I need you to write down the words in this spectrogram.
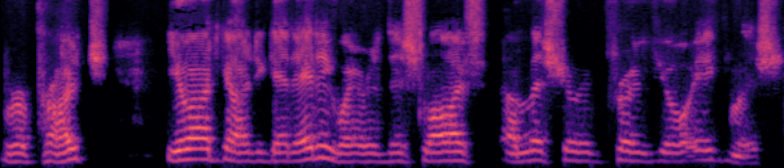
reproach. You aren't going to get anywhere in this life unless you improve your English.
